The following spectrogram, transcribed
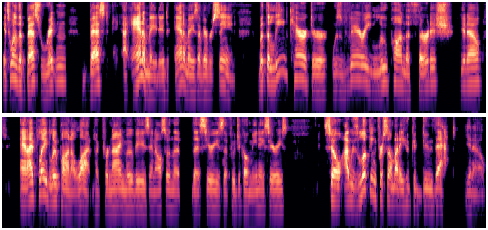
It's one of the best written, best uh, animated animes I've ever seen. But the lead character was very Lupin the Third-ish, you know. And I played Lupin a lot, like for nine movies, and also in the the series, the Fujiko Mine series. So I was looking for somebody who could do that, you know.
